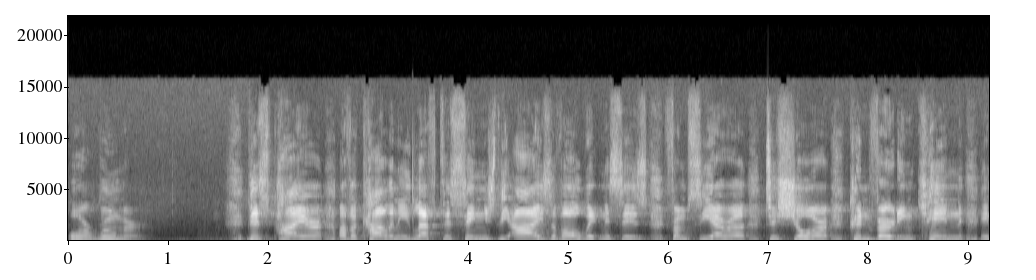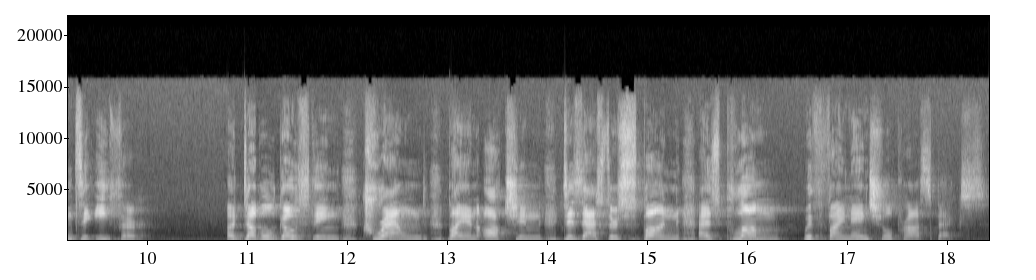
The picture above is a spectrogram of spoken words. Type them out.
or rumor? This pyre of a colony left to singe the eyes of all witnesses from Sierra to shore, converting kin into ether. A double ghosting crowned by an auction, disaster spun as plum with financial prospects.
